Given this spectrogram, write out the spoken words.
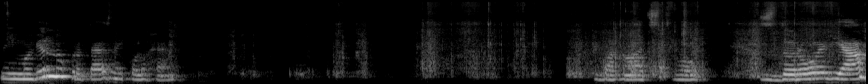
Неймовірно крутезний колаген. Багатство, здоров'я,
